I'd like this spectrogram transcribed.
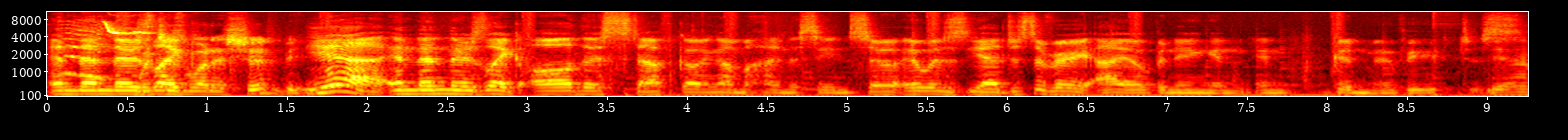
and then there's Which like is what it should be. yeah, and then there's like all this stuff going on behind the scenes. So it was yeah, just a very eye-opening and, and good movie. Just Yeah.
